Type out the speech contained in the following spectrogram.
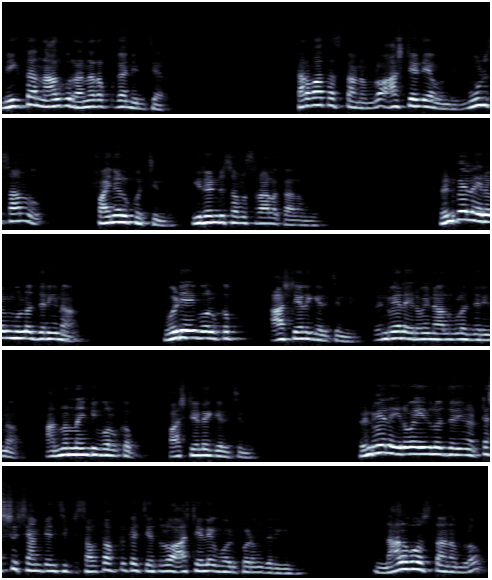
మిగతా నాలుగు రన్నరప్గా నిలిచారు. తర్వాత స్థానంలో ఆస్ట్రేలియా ఉంది. మూడుసార్లు ఫైనల్కి వచ్చింది ఈ రెండు సంవత్సరాల కాలంలో. రెండు వేల ఇరవై మూడులో జరిగిన ఓడిఐ వరల్డ్ కప్ ఆస్ట్రేలియా గెలిచింది. రెండు వేల ఇరవై నాలుగులో జరిగిన under nineteen world cup Australia గెలిచింది. రెండు వేల ఇరవై ఐదులో జరిగిన టెస్ట్ ఛాంపియన్షిప్ సౌత్ ఆఫ్రికా చేతిలో ఆస్ట్రేలియా ఓడిపోవడం జరిగింది. నాలుగవ స్థానంలో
